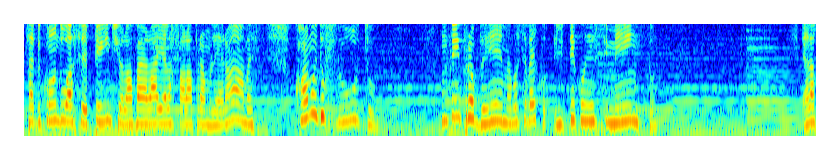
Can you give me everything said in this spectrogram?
Sabe quando a serpente ela vai lá e ela fala para a mulher: "Ah, mas come do fruto. Não tem problema, você vai ter conhecimento". Ela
